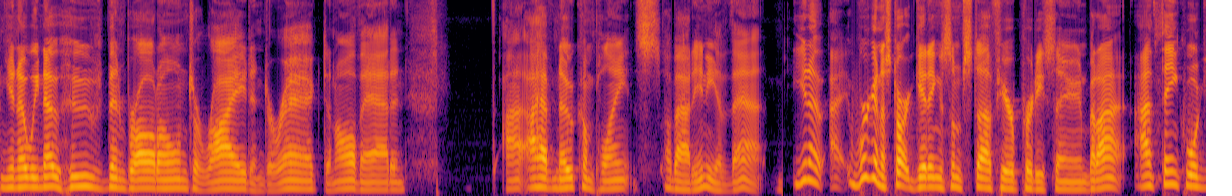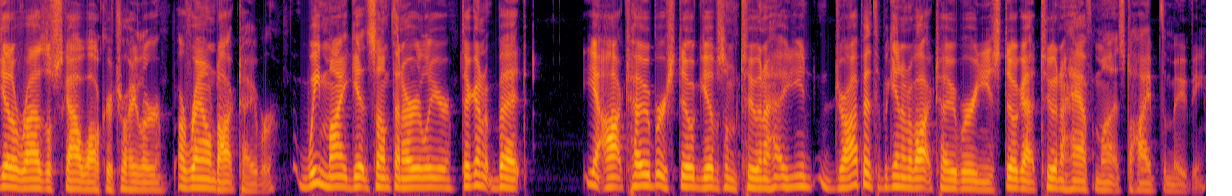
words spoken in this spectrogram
You know, we know who's been brought on to write and direct and all that. And I, I have no complaints about any of that. You know, I, we're going to start getting some stuff here pretty soon, but I, I think we'll get a Rise of Skywalker trailer around October. We might get something earlier. They're going to, but yeah, October still gives them two and a half. You drop at the beginning of October and you still got two and a half months to hype the movie.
